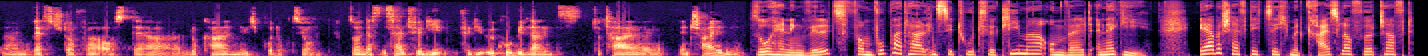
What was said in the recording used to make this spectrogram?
ähm, Reststoffe aus der lokalen Milchproduktion? So, und das ist halt für die, für die Ökobilanz total entscheidend. So Henning Wilz vom Wuppertal-Institut für Klima, Umwelt, Energie. Er beschäftigt sich mit Kreislaufwirtschaft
